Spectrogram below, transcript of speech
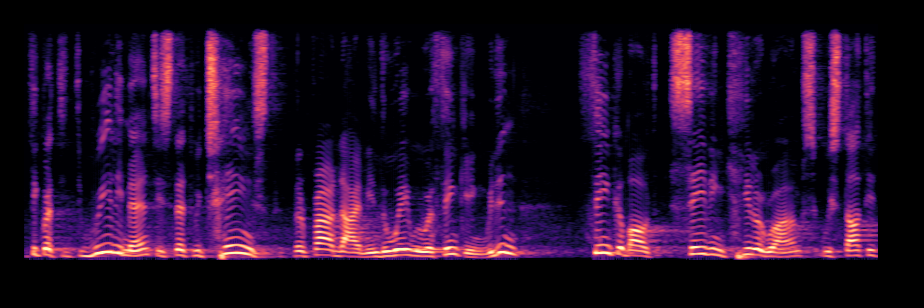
I think what it really meant is that we changed the paradigm in the way we were thinking. We didn't think about saving kilograms, we started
